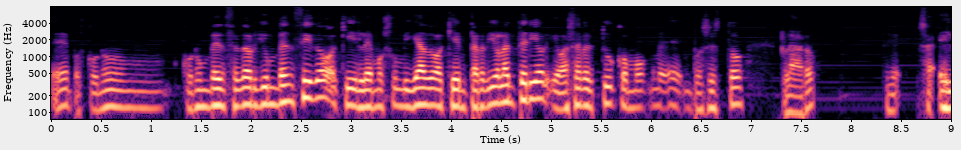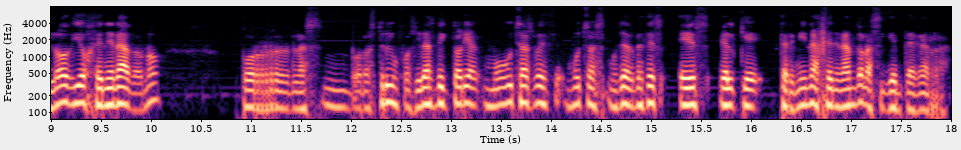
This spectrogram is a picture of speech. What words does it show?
eh, pues con un, con un vencedor y un vencido. Aquí le hemos humillado a quien perdió la anterior y vas a ver tú cómo, pues esto, claro, o sea, el odio generado, ¿no? Por, las, por los triunfos y las victorias muchas veces, muchas, muchas veces es el que termina generando la siguiente guerra.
